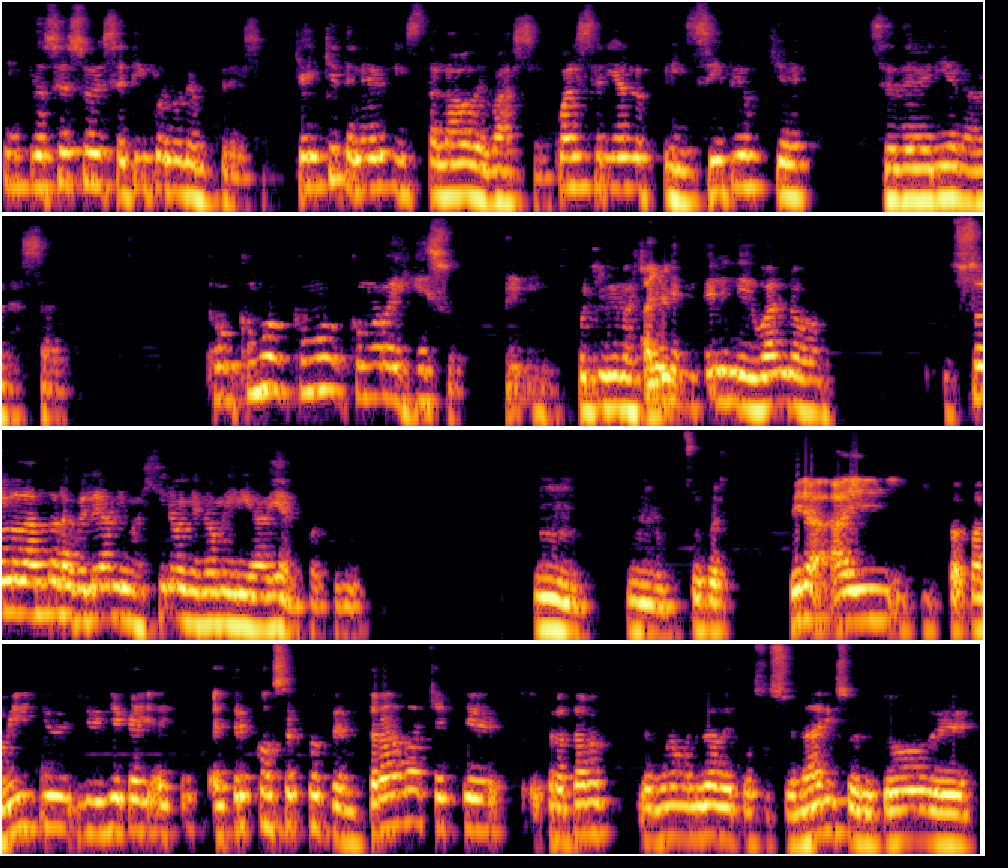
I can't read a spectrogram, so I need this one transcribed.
un proceso de ese tipo en una empresa? ¿Qué hay que tener instalado de base? ¿Cuáles serían los principios que se deberían abrazar? ¿Cómo, cómo, cómo, ves eso? Porque me imagino que en nivel individual no. Solo dando la pelea me imagino que no me iría bien por Perú. Mm, mm. Mira, hay, para mí yo, diría que hay, hay, tres conceptos de entrada que hay que tratar de alguna manera de posicionar y sobre todo de,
